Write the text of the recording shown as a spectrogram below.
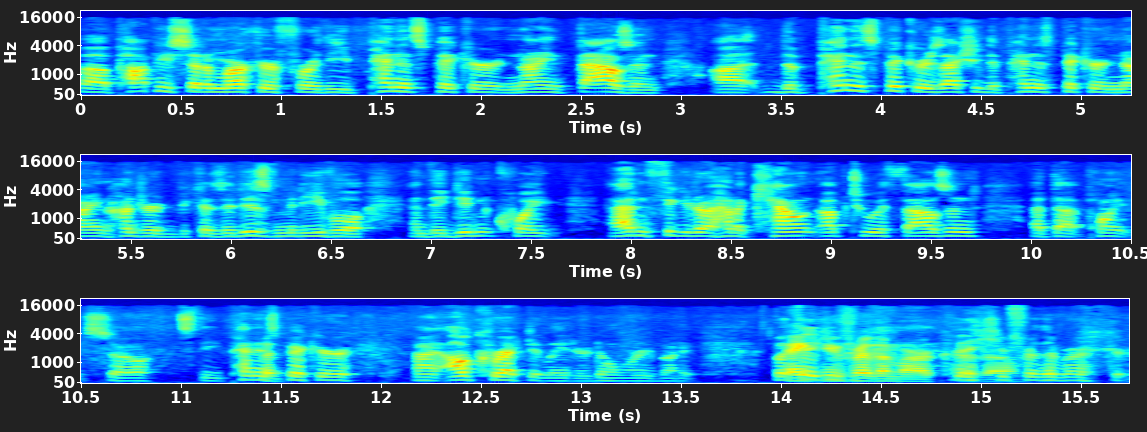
uh, Poppy set a marker for the Penance Picker 9000. Uh, the Penance Picker is actually the Penance Picker 900 because it is medieval, and they didn't quite, hadn't figured out how to count up to a thousand at that point. So it's the Penance Picker I- I'll correct it later. Don't worry about it. But Thank, you for the marker. thank you for the marker.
